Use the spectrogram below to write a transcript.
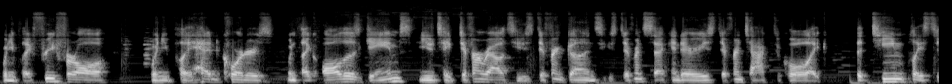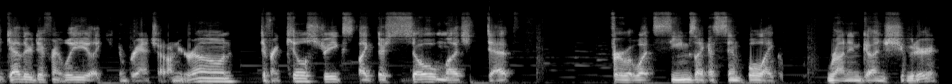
when you play Free for All, when you play Headquarters, when like all those games, you take different routes, use different guns, use different secondaries, different tactical. Like the team plays together differently. Like you can branch out on your own, different kill streaks. Like there's so much depth for what seems like a simple like run and gun shooter.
